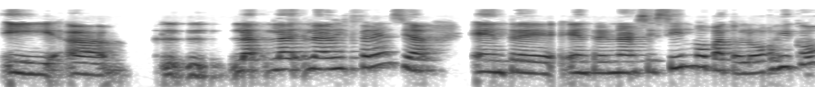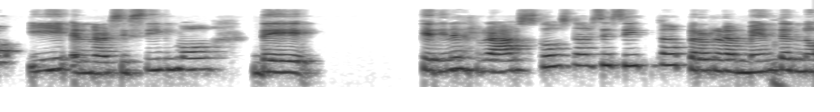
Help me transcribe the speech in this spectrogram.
y la, la, diferencia entre, entre el narcisismo patológico y el narcisismo de que tienes rasgos narcisistas, pero realmente no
